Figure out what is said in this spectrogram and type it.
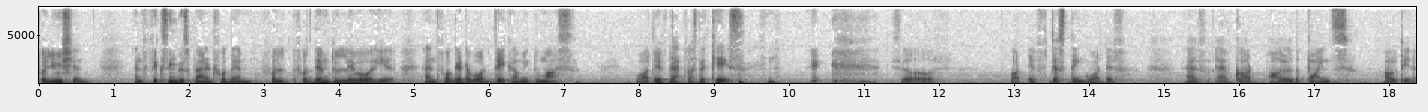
pollution, and fixing this planet for them, for, for them to live over here and forget about they coming to Mars. What if that was the case? so, what if? Just think, what if? I've I've got all the points out here,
